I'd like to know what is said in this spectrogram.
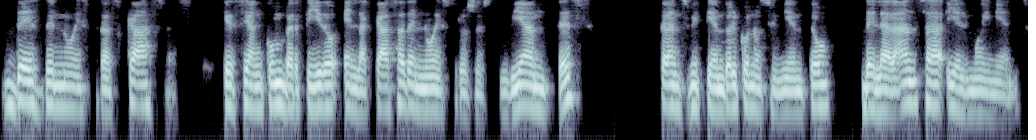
desde nuestras casas, que se han convertido en la casa de nuestros estudiantes, transmitiendo el conocimiento de la danza y el movimiento.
